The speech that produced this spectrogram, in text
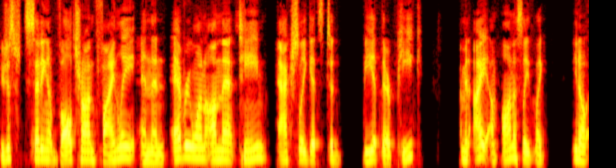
you're just setting up Voltron finally, and then everyone on that team actually gets to be at their peak I mean, I am honestly like, you know,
